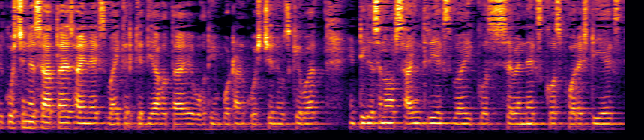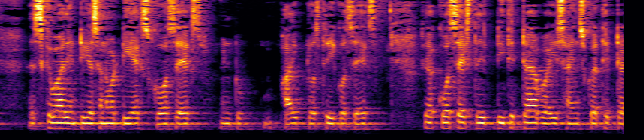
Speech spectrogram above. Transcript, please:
ये क्वेश्चन ऐसा आता है साइन एक्स बाई करके दिया होता है, बहुत ही इंपॉर्टेंट क्वेश्चन है। उसके बाद इंटीग्रेशन और sine three X by cos seven X cos four X D X इसके बाद integration number D X cos X into five plus three cos X cos X D theta by sine square theta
